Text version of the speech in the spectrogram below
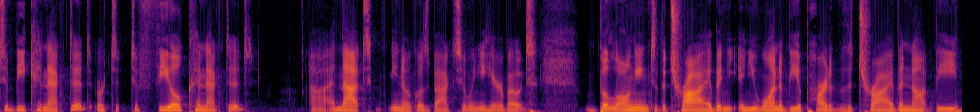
to be connected or to, to feel connected. Uh, and that, you know, goes back to when you hear about belonging to the tribe and, and you want to be a part of the tribe and not be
